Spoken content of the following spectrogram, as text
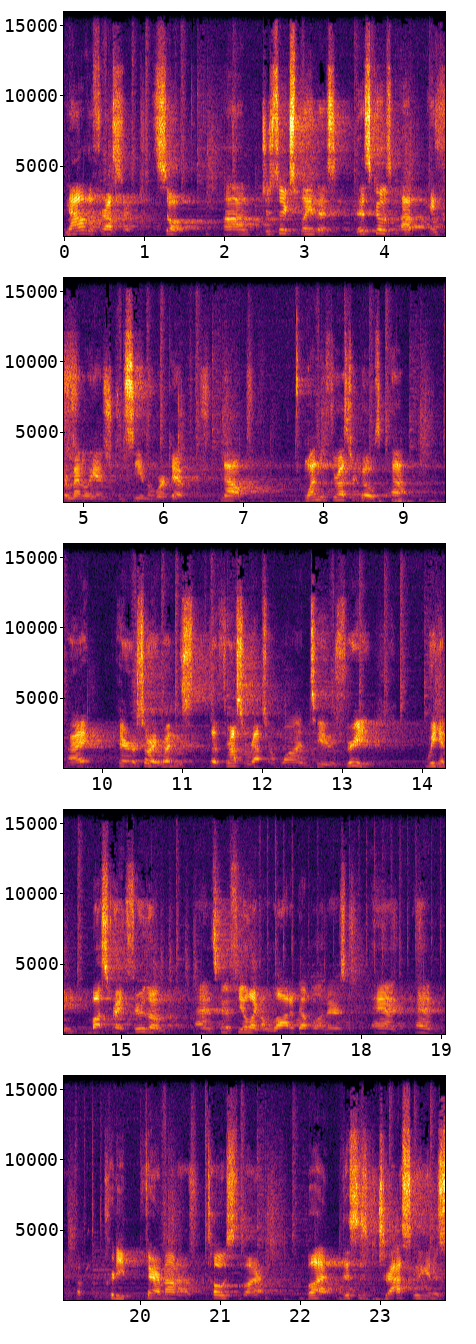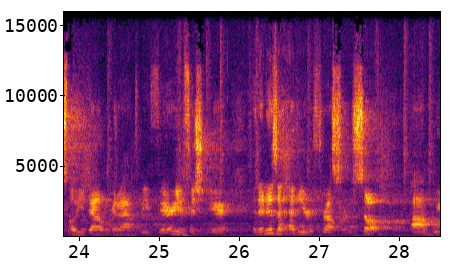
Now the thruster. So, um, just to explain this, this goes up incrementally as you can see in the workout. Now, when the thruster goes up, all right, or sorry, when the thruster reps are one, two, three, we can bust right through them and it's gonna feel like a lot of double unders and, and a pretty fair amount of toes to bar. But this is drastically gonna slow you down. We're gonna have to be very efficient here. And it is a heavier thruster. So um, we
